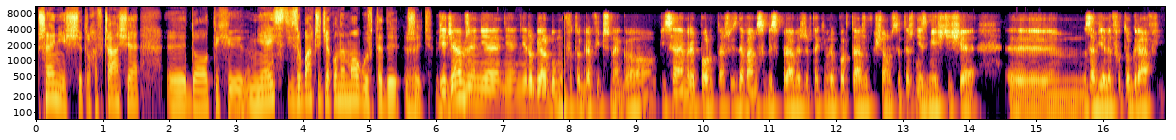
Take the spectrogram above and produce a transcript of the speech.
przenieść się trochę w czasie y, do tych miejsc i zobaczyć, jak one mogły wtedy żyć. Wiedziałem, że nie, nie, nie robię albumu fotograficznego. Pisałem reportaż i zdawałem sobie sprawę, że w takim reportażu, w książce też nie zmieści się za wiele fotografii.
